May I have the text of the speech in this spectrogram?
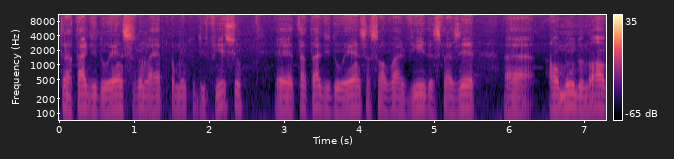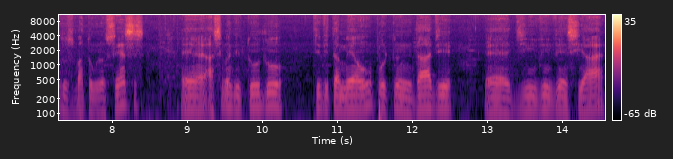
tratar de doenças numa época muito difícil, é, tratar de doenças, salvar vidas, trazer é, ao mundo novos matogrossenses. É, acima de tudo, tive também a oportunidade é, de vivenciar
